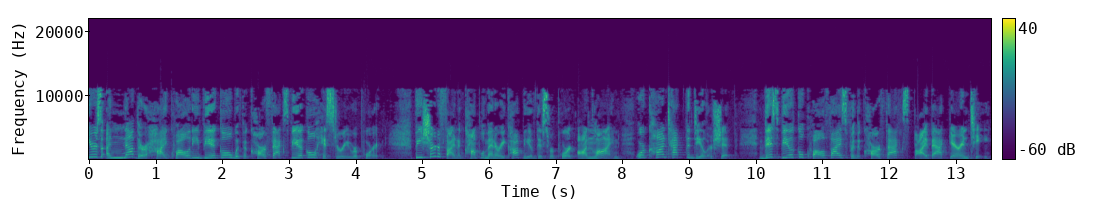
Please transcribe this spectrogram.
Here's another high quality vehicle with a Carfax Vehicle History Report. Be sure to find a complimentary copy of this report online or contact the dealership. This vehicle qualifies for the Carfax Buyback Guarantee.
